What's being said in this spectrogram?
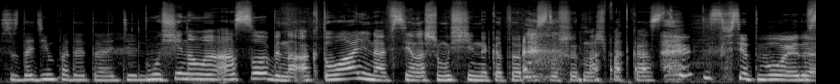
создадим под это отдельно. Мужчинам особенно актуально все наши мужчины, которые слушают наш подкаст. Все двое, да.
